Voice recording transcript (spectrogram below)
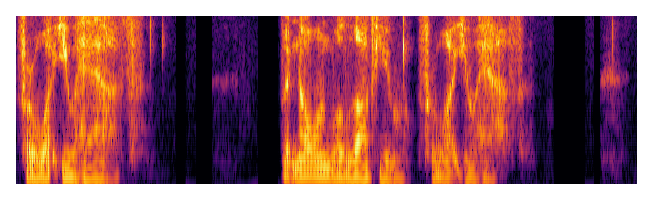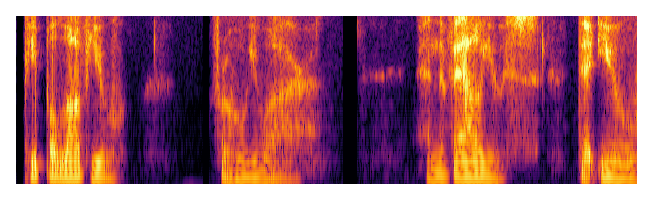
for what you have, but no one will love you for what you have. People love you for who you are and the values that you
